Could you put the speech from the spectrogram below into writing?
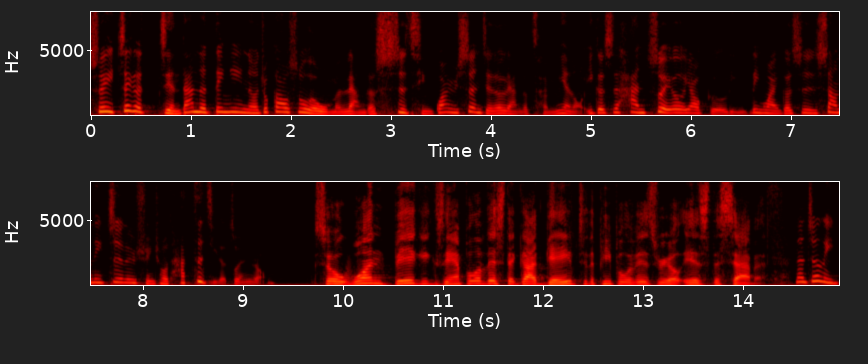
所以这个简单的定义呢，就告诉了我们两个事情，关于圣洁的两个层面哦，一个是和罪恶要隔离，另外一个是上帝致力寻求他自己的尊荣。So one big example of this that God gave to the people of Israel is the Sabbath. 那这里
